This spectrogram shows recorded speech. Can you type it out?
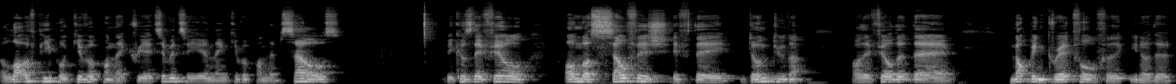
a lot of people give up on their creativity and then give up on themselves because they feel almost selfish if they don't do that, or they feel that they're not being grateful for you know the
